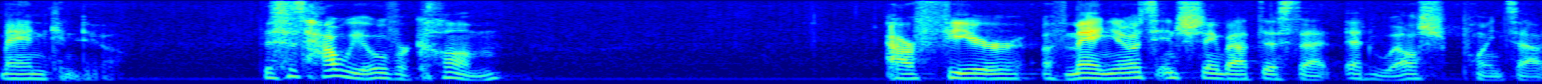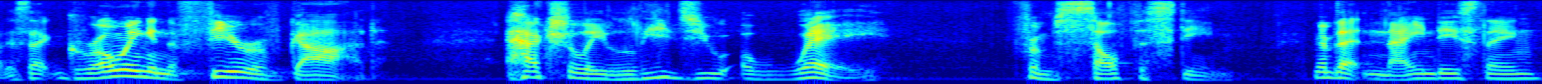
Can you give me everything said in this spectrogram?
man can do. This is how we overcome our fear of man. You know what's interesting about this that Ed Welch points out is that growing in the fear of God actually leads you away from self esteem. Remember that 90s thing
